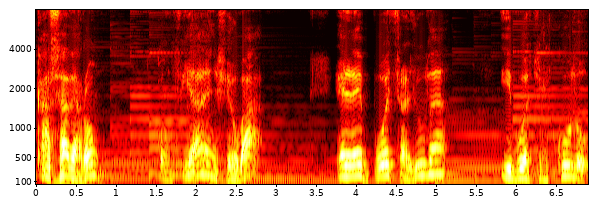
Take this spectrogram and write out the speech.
casa de Aarón, confiad en Jehová, Él es vuestra ayuda y vuestro escudo.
